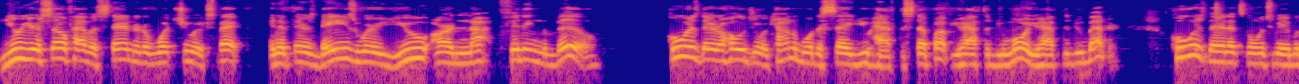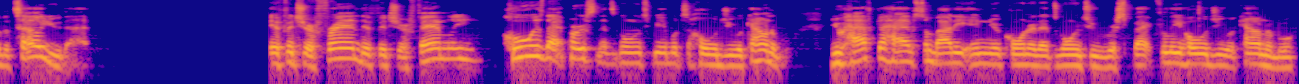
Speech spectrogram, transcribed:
you yourself have a standard of what you expect. And if there's days where you are not fitting the bill, who is there to hold you accountable to say you have to step up, you have to do more, you have to do better? Who is there that's going to be able to tell you that? If it's your friend, if it's your family, who is that person that's going to be able to hold you accountable? You have to have somebody in your corner that's going to respectfully hold you accountable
